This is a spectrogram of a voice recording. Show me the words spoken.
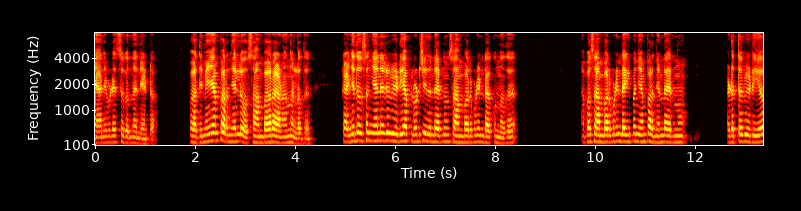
ഞാനിവിടെ സുഖം തന്നെ കേട്ടോ. അപ്പോൾ ആദ്യമേ ഞാൻ പറഞ്ഞല്ലോ സാമ്പാറാണ് എന്നുള്ളത്. കഴിഞ്ഞ ദിവസം ഞാനൊരു വീഡിയോ അപ്ലോഡ് ചെയ്തിട്ടുണ്ടായിരുന്നു സാമ്പാർ പൊടി ഉണ്ടാക്കുന്നത്. അപ്പോൾ സാമ്പാർ പൊടി ഉണ്ടാക്കിയപ്പോൾ ഞാൻ പറഞ്ഞിട്ടുണ്ടായിരുന്നു. അടുത്ത വീഡിയോ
